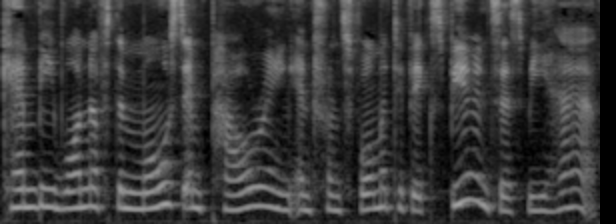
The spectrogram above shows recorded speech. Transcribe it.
can be one of the most empowering and transformative experiences we have.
